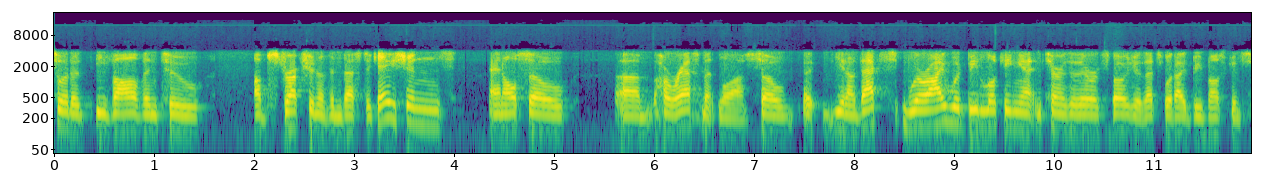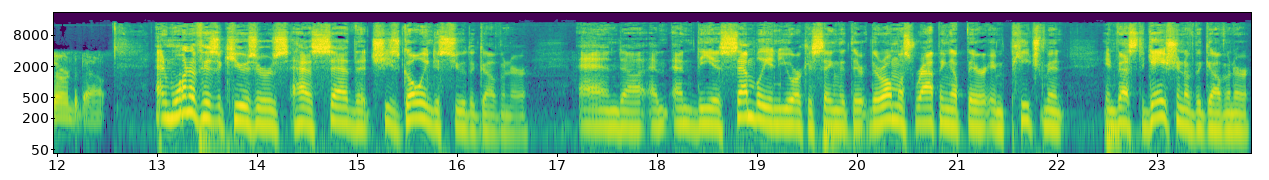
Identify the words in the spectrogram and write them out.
sort of evolve into obstruction of investigations and also um, harassment laws. So, uh, you know, that's where I would be looking at in terms of their exposure. That's what I'd be most concerned about. And one of his accusers has said that she's going to sue the governor. And, uh, and and the assembly in New York is saying that they're they're almost wrapping up their impeachment investigation of the governor.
